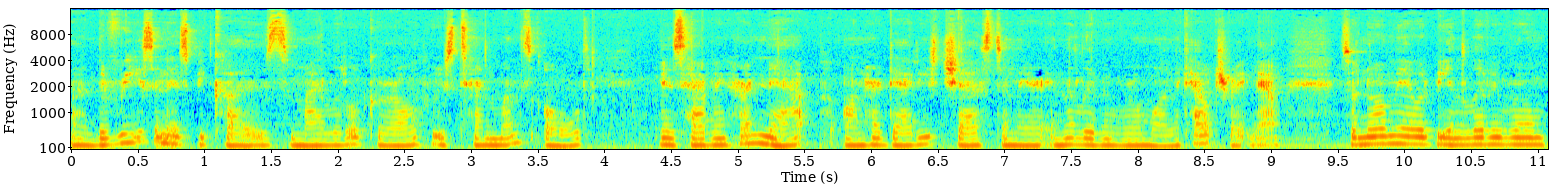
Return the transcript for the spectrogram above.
Uh, the reason is because my little girl, who's 10 months old, is having her nap on her daddy's chest and they're in the living room on the couch right now. So normally I would be in the living room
